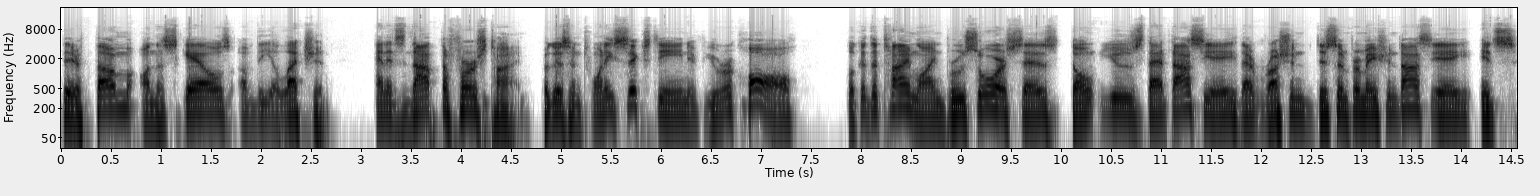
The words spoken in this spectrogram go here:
their thumb on the scales of the election. And it's not the first time because in 2016, if you recall, Look at the timeline. Bruce Ohr says don't use that dossier, that Russian disinformation dossier. It's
